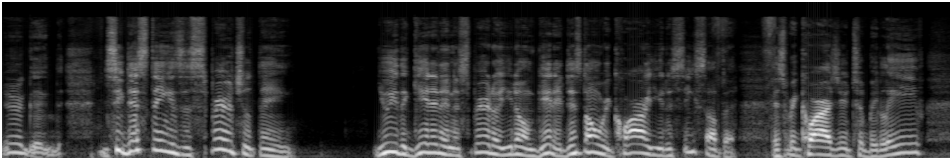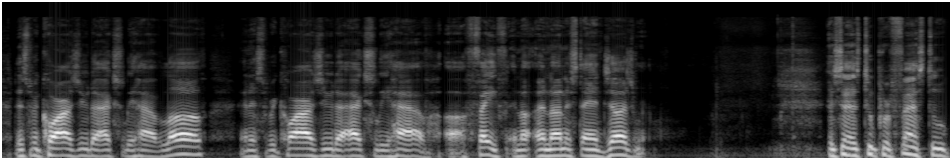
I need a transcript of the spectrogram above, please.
You're good. See, this thing is a spiritual thing. You either get it in the spirit or you don't get it. This don't require you to see something. This requires you to believe. This requires you to actually have love. And this requires you to actually have uh, faith and, and understand judgment. It says to profess, to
